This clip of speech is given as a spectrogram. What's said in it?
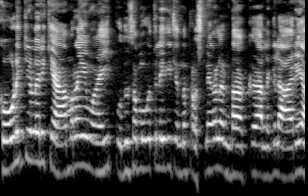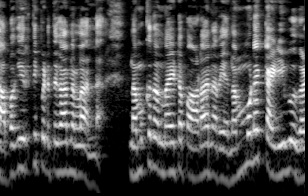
ക്വാളിറ്റി ഉള്ളൊരു ക്യാമറയുമായി പൊതുസമൂഹത്തിലേക്ക് ചെന്ന് പ്രശ്നങ്ങൾ ഉണ്ടാക്കുക അല്ലെങ്കിൽ ആരെയും അപകീർത്തിപ്പെടുത്തുക എന്നുള്ളതല്ല. നമുക്ക് നന്നായിട്ട് പാടാൻ അറിയാം നമ്മുടെ കഴിവുകൾ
